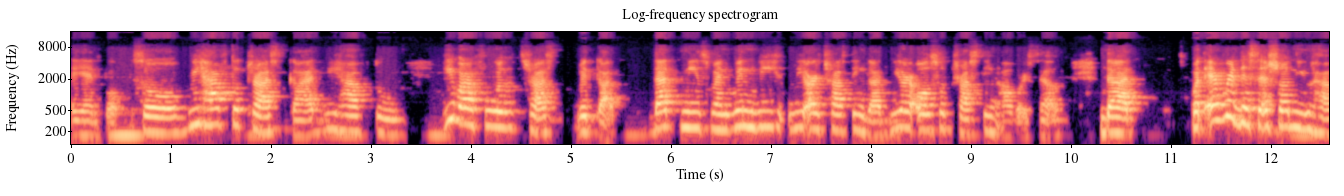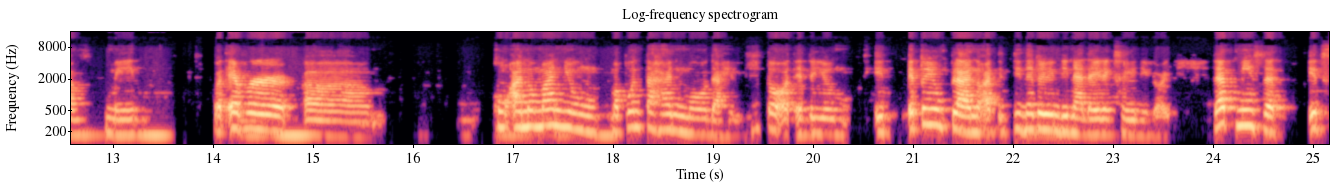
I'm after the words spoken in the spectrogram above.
Ayan po. So, we have to trust God. We have to give our full trust with God. That means when, when we, we are trusting God, we are also trusting ourselves. That whatever decision you have made, whatever, um, kung ano man yung mapuntahan mo dahil dito at ito yung it, ito yung plano at ito yung dinadirect sa'yo ni Lord. That means that it's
